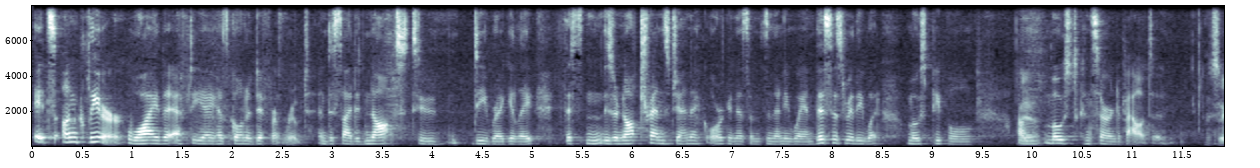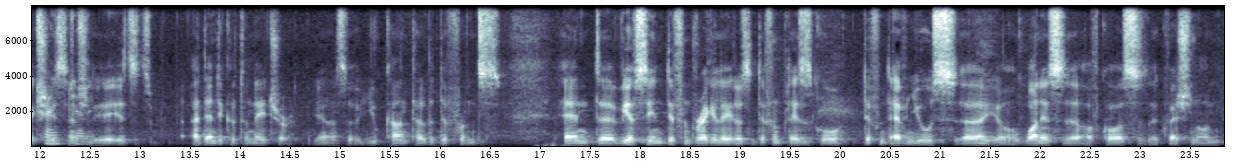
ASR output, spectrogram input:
it's unclear why the FDA has gone a different route and decided not to deregulate. This, these are not transgenic organisms in any way, and this is really what most people are yeah. most concerned about. Uh, it's actually essentially it's identical to nature. Yeah, so you can't tell the difference. And uh, we have seen different regulators in different places go different avenues. Uh, you know, one is, uh, of course, the question on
